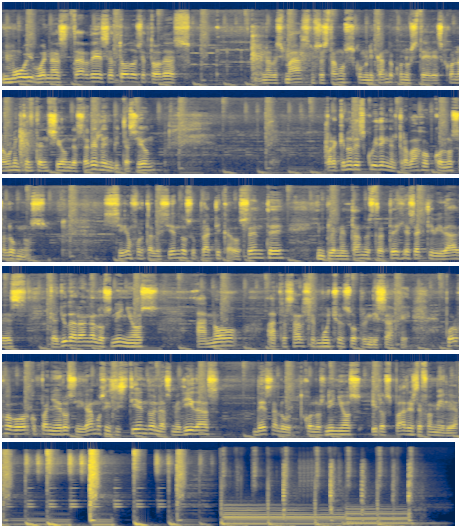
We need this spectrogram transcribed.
Muy buenas tardes a todos y a todas. Una vez más nos estamos comunicando con ustedes con la única intención de hacerles la invitación para que no descuiden el trabajo con los alumnos. Sigan fortaleciendo su práctica docente, implementando estrategias y actividades que ayudarán a los niños a no atrasarse mucho en su aprendizaje. Por favor, compañeros, sigamos insistiendo en las medidas de salud con los niños y los padres de familia.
